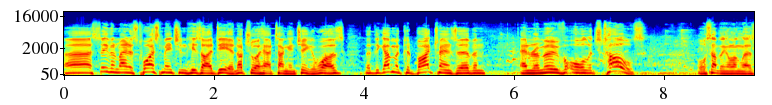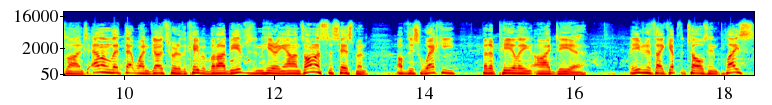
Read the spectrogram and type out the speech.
Uh, Stephen Mayne has twice mentioned his idea, not sure how tongue in cheek it was, that the government could buy Transurban and remove all its tolls or something along those lines. Alan let that one go through to the keeper, but I'd be interested in hearing Alan's honest assessment of this wacky but appealing idea. Even if they kept the tolls in place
